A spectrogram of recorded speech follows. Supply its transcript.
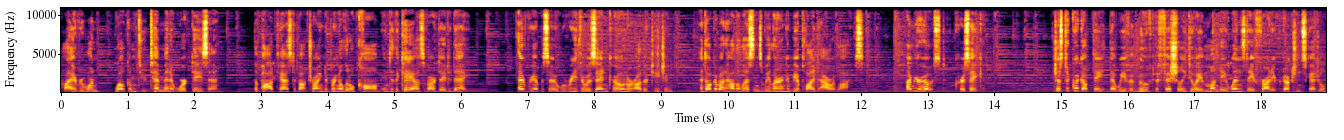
Hi, everyone. Welcome to 10 Minute Workday Zen, the podcast about trying to bring a little calm into the chaos of our day to day. Every episode, we'll read through a Zen koan or other teaching and talk about how the lessons we learn can be applied to our lives. I'm your host, Chris Aiken. Just a quick update that we've moved officially to a Monday, Wednesday, Friday production schedule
